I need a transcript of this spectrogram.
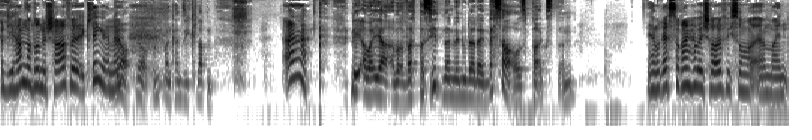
Und die haben noch so eine scharfe Klinge, ne? Genau, ja, und man kann sie klappen. Ah, Nee, aber ja, aber was passiert denn dann, wenn du da dein Messer auspackst? Dann ja, im Restaurant habe ich häufig so äh, mein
